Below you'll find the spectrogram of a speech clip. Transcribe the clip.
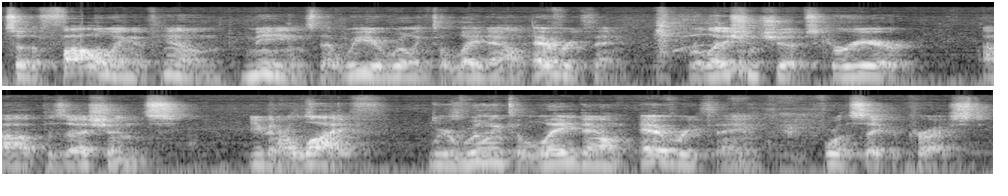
So, the following of Him means that we are willing to lay down everything relationships, career, uh, possessions, even our life. We are willing to lay down everything for the sake of Christ,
